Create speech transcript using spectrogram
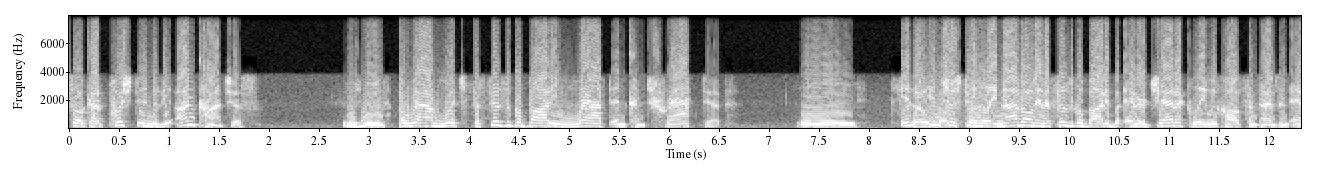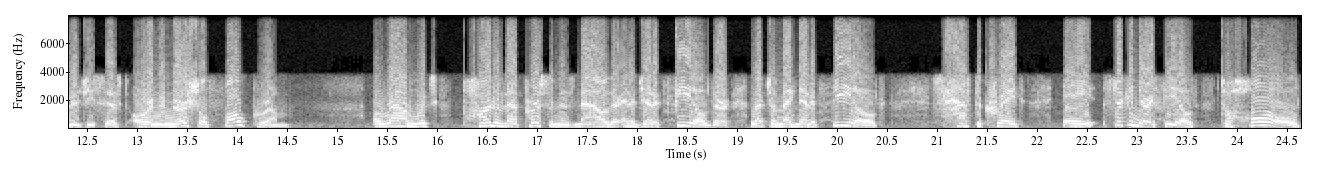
So it got pushed into the unconscious, mm-hmm. around which the physical body wrapped and contracted. Mm. So interestingly, not only in the physical body, but energetically, we call it sometimes an energy cyst or an inertial fulcrum, around which part of that person is now their energetic field, their electromagnetic field, has to create a secondary field to hold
